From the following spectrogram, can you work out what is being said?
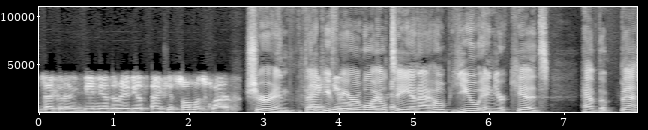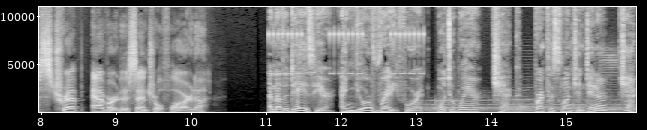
so I couldn't be near the radio. Thank you so much, Clark. Sure, and thank, Thank you for your loyalty. And I hope you and your kids have the best trip ever to Central Florida. Another day is here, and you're ready for it. What to wear? Check. Breakfast, lunch, and dinner? Check.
